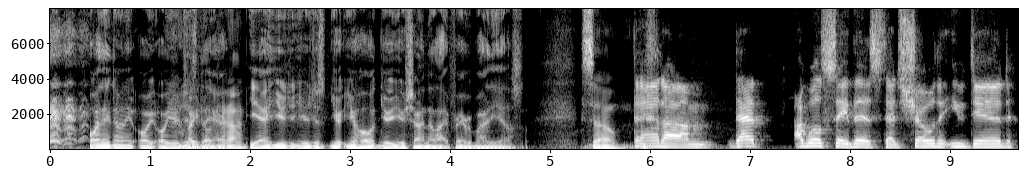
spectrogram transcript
or they don't, or, or you're just you there. on. Yeah, you you're just you're you're, hold, you're you're shining the light for everybody else. so that um that I will say this that show that you did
